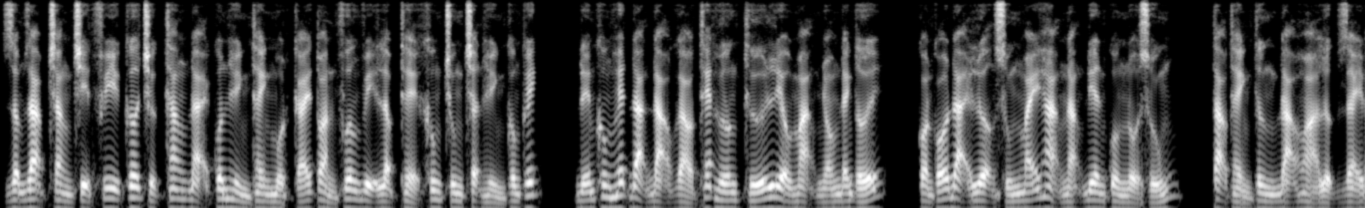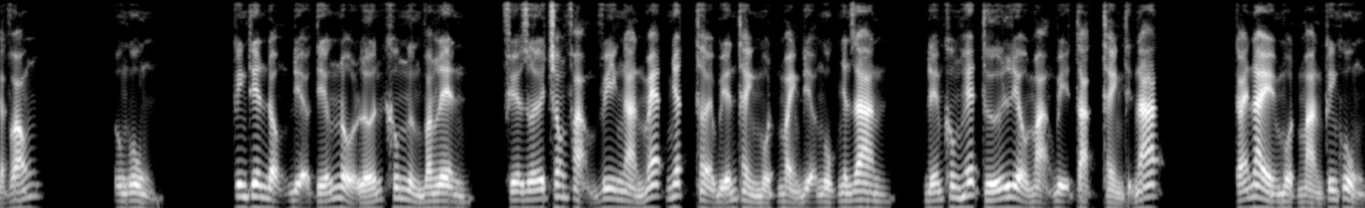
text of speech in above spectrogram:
Dầm dạp chẳng trị phi cơ trực thăng đại quân hình thành một cái toàn phương vị lập thể không trung trận hình công kích, đến không hết đạn đạo gào thét hướng thứ liều mạng nhóm đánh tới, còn có đại lượng súng máy hạng nặng điên cuồng nổ súng, tạo thành từng đạo hỏa lực dày đặc võng. Ùng ùng kinh thiên động địa tiếng nổ lớn không ngừng vang lên, phía dưới trong phạm vi ngàn mét nhất thời biến thành một mảnh địa ngục nhân gian, đến không hết thứ liều mạng bị tạc thành thịt nát. Cái này một màn kinh khủng,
